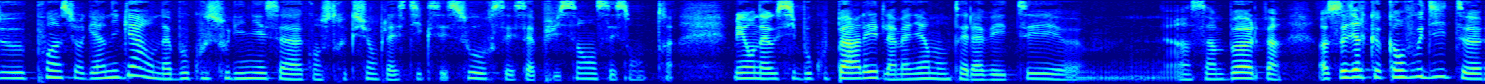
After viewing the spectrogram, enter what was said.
deux points sur Guernica. On a beaucoup souligné sa construction plastique, ses sources et sa puissance et son. Mais on a aussi beaucoup parlé de la manière dont elle avait été euh, un symbole. Enfin, c'est-à-dire que quand vous dites euh,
